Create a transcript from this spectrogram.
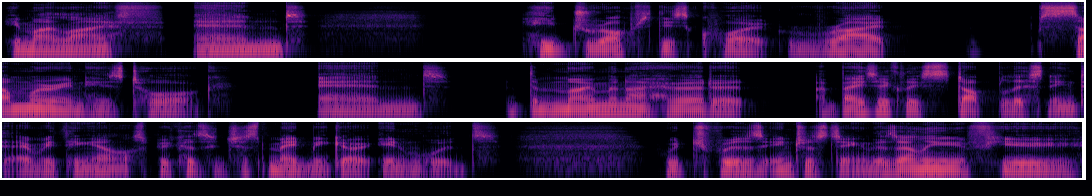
in my life. And he dropped this quote right somewhere in his talk. And the moment I heard it, I basically stopped listening to everything else because it just made me go inwards, which was interesting. There's only a few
